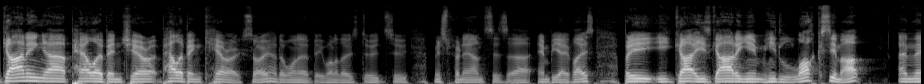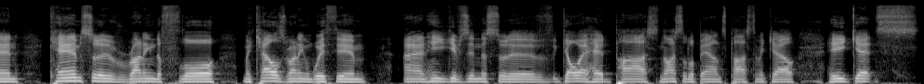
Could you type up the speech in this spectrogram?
guarding uh, Paolo Banchero, Paolo Banchero. Sorry, I don't want to be one of those dudes who mispronounces uh, NBA players, but he, he he's guarding him. He locks him up, and then Cam's sort of running the floor. Mikal's running with him and he gives him the sort of go ahead pass, nice little bounce pass to Mikal. He gets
